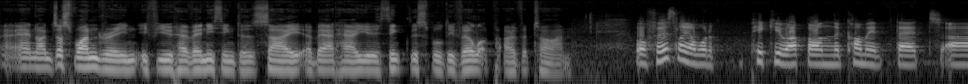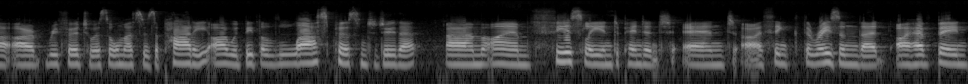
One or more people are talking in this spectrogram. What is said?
And I'm just wondering if you have anything to say about how you think this will develop over time. Well, firstly, I want to pick you up on the comment that uh, I referred to us almost as a party. I would be the last person to do that. Um, I am fiercely independent, and I think the reason that I have been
